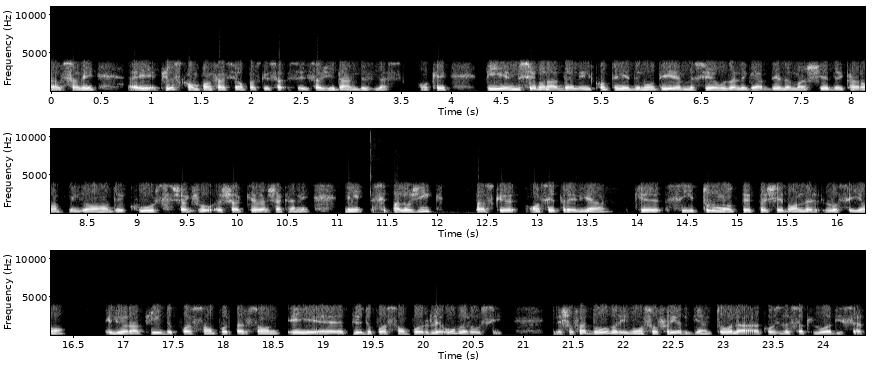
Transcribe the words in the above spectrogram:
Euh, vous savez, et plus compensation parce que ça, il s'agit d'un business, ok? Puis M. Bonardel, il continue de nous dire, Monsieur, vous allez garder le marché de 40 millions de courses chaque jour, chaque chaque année. Mais c'est pas logique parce que on sait très bien que si tout le monde peut pêcher dans l'océan il y aura plus de poissons pour personne et euh, plus de poissons pour les Uber aussi. Les chauffeurs de Uber, ils vont souffrir bientôt à cause de cette loi 17.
